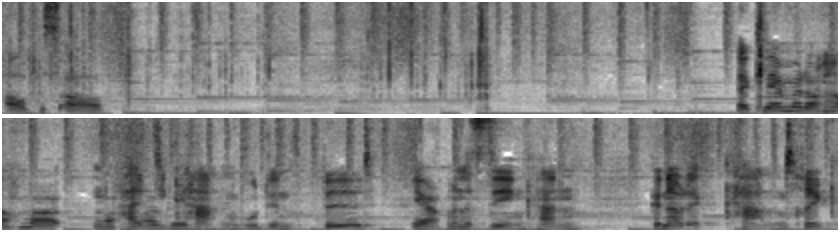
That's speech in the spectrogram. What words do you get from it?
auf ist auf. Erklär mir doch Genau. nochmal noch Halt mal, die. Karten gut ins Bild, Ja. dass man das sehen kann. Genau, der Kartentrick.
